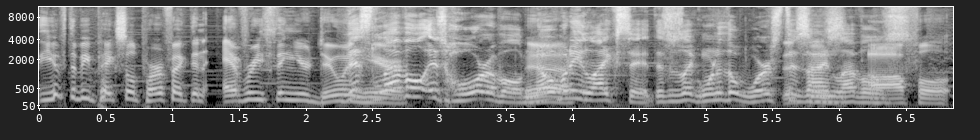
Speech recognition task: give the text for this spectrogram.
You have to be pixel perfect in everything you're doing This here. level is horrible. Yeah. Nobody likes it. This is like one of the worst This design is levels. awful.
